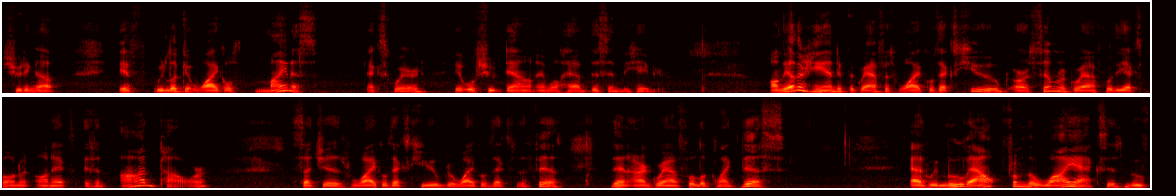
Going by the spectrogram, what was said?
shooting up. If we look at y equals minus x squared, it will shoot down and we'll have this end behavior. On the other hand, if the graph is y equals x cubed, or a similar graph where the exponent on x is an odd power, such as y equals x cubed or y equals x to the fifth, then our graphs will look like this. As we move out from the y-axis, move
